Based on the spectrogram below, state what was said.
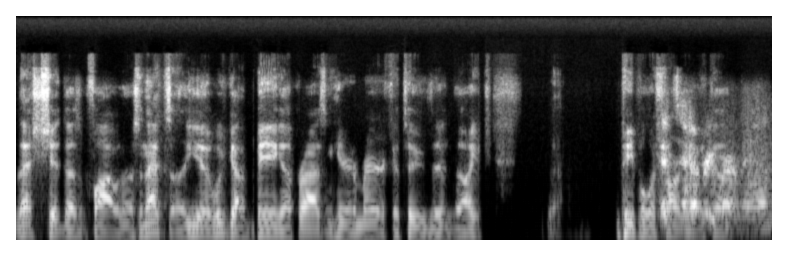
that shit doesn't fly with us. And that's uh, you know, we've got a big uprising here in America too. That like people are It's starting to wake everywhere, up. man.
